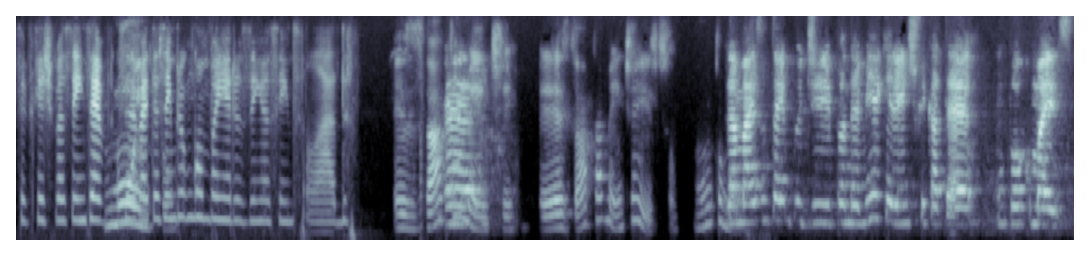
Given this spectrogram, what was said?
Você fica tipo assim, você, você vai ter sempre um companheirozinho assim do seu lado. Exatamente. É exatamente isso. Muito Ainda bom. mais no tempo de pandemia, que a gente fica até um pouco mais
